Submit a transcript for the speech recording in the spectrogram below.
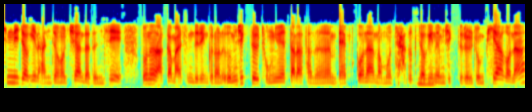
심리적인 안정을 취한다든지 또는 아까 말씀드린 그런 음식들 종류에 따라서는 맵거나 너무 자극적인 음. 식들을좀 피하거나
